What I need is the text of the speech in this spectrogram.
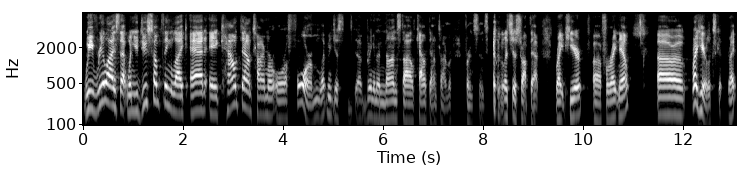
we realize that when you do something like add a countdown timer or a form, let me just uh, bring in a non-style countdown timer, for instance. Let's just drop that right here uh, for right now. Uh, right here looks good, right?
